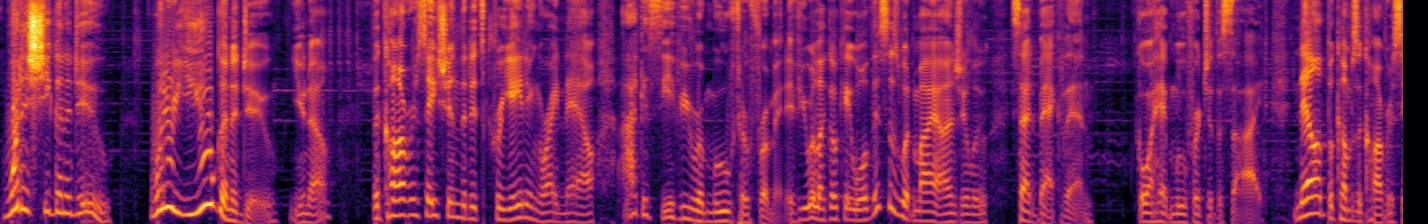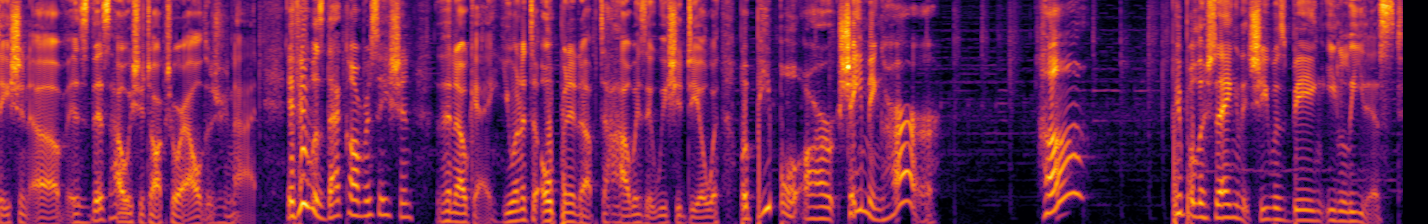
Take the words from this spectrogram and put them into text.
What is she to do? What are you to do? You know? The conversation that it's creating right now, I could see if you removed her from it. If you were like, okay, well, this is what Maya Angelou said back then. Go ahead, move her to the side. Now it becomes a conversation of, is this how we should talk to our elders or not? If it was that conversation, then okay, you wanted to open it up to how is it we should deal with. But people are shaming her. Huh? People are saying that she was being elitist.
